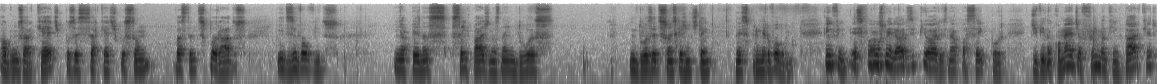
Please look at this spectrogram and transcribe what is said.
alguns arquétipos, esses arquétipos são bastante explorados e desenvolvidos em apenas 100 páginas, né, em, duas, em duas edições que a gente tem nesse primeiro volume. Enfim, esses foram os melhores e piores. Né? Eu passei por Divina Comédia, Freeman, Ken Parker,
